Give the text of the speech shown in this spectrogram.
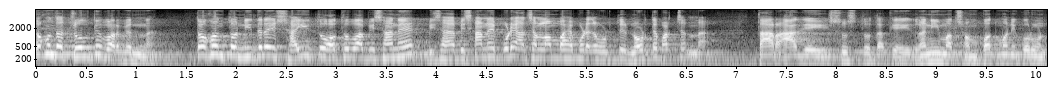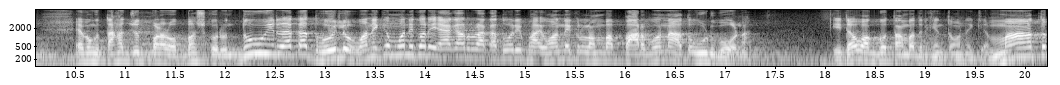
তখন তো চলতে পারবেন না। তখন তো নিদ্রায় শায়িত অথবা বিছানে বিছানা বিছানায় পড়ে আছেন, লম্বা হয়ে পড়ে উঠতে, নড়তে পারছেন না। তার আগেই সুস্থতাকে গনিমত, সম্পদ মনে করুন এবং তাহাজুদ পড়ার অভ্যাস করুন। দুই রাকাত হইল অনেকে মনে করে এগারো রাকাত, ওরে ভাই, অনেক লম্বা, পারব না, তো উঠবো না। এটাও অজ্ঞতা আমাদের কিন্তু অনেকে মাত্র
